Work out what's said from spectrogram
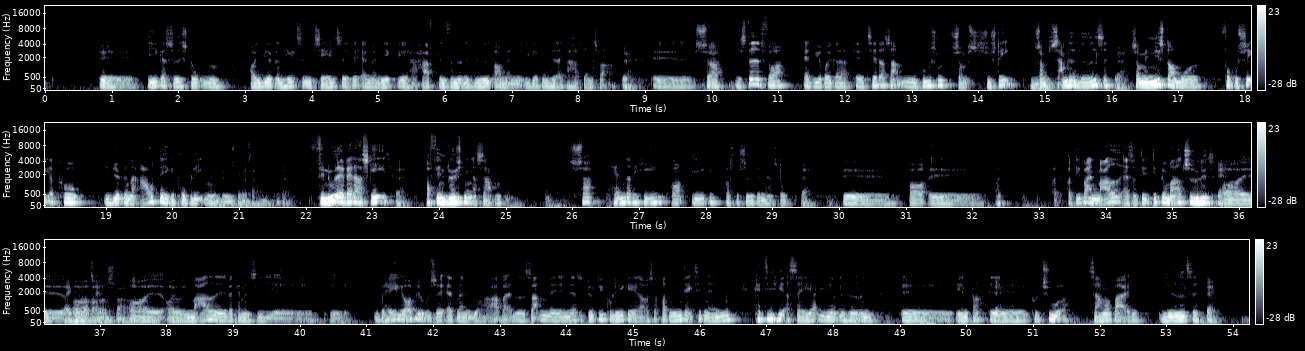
øh, ikke at sidde i stolen og i virkeligheden hele tiden i talsætte, at man ikke øh, har haft den fornødne viden, og man i virkeligheden heller ikke har haft ansvaret. Ja. Øh, så i stedet for, at vi rykker øh, tættere sammen i bussen som system, mm. som samlet ledelse, ja. som ministerområde, fokuserer på i virkeligheden at afdække problemet. Finde løsninger sammen. Ja. Finde ud af, hvad der er sket, ja. og finde løsninger sammen. Så handler det hele om ikke at skulle sidde i den her stol. Ja. Øh, og, øh, og og, og det var en meget, altså det, det blev meget tydeligt, ja, og, øh, og, og, og, øh, og jo en meget, øh, hvad kan man sige, øh, øh, ubehagelig oplevelse, at man jo har arbejdet sammen med en masse dygtige kollegaer, og så fra den ene dag til den anden, kan de her sager i virkeligheden øh, ændre øh, ja. kultur, samarbejde, ledelse ja.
